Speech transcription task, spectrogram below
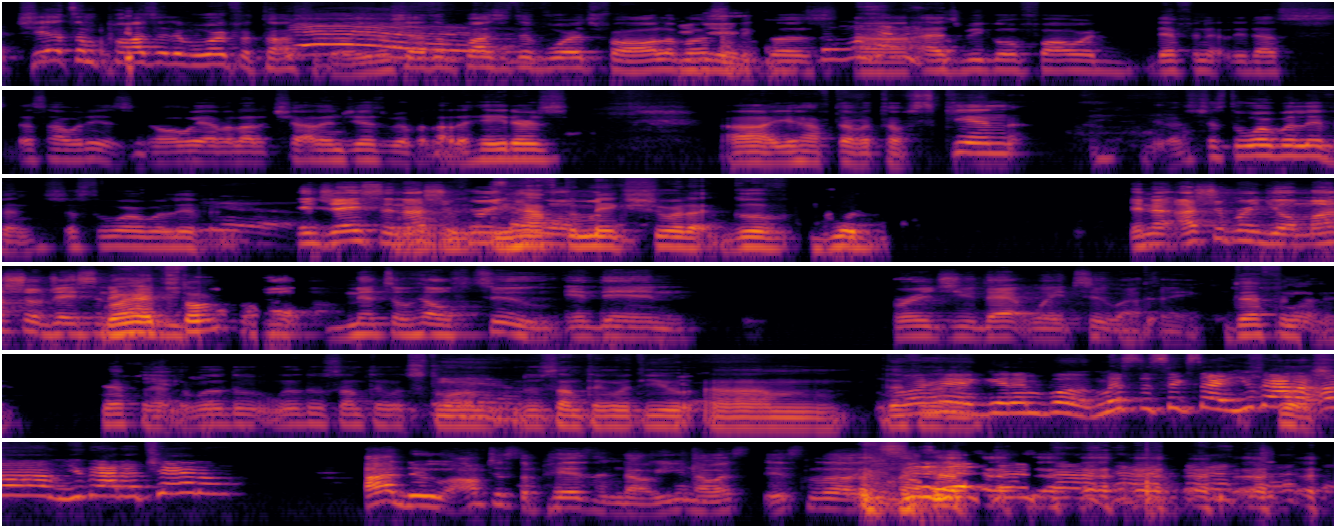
she had some positive words for Tasha. Yeah. You know, she had some positive words for all of us because uh, as we go forward, definitely that's that's how it is. You know, we have a lot of challenges, we have a lot of haters. Uh, you have to have a tough skin. You know, it's just the world we're living. It's just the world we're living. Yeah. And Jason, you know, I should bring you. have to make sure that good good and I should bring you on my show, Jason. Go ahead, Storm. About mental health too, and then bridge you that way too. I think definitely, definitely. Yeah. We'll do we'll do something with Storm. Yeah. Do something with you. Um, definitely. go ahead, get in book, Mister Six Eight. You got a um, you got a channel. I do. I'm just a peasant though. You know, it's it's little, you know,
